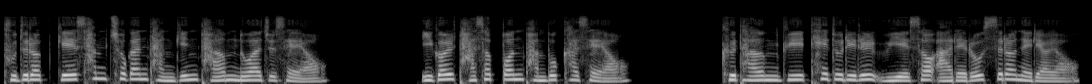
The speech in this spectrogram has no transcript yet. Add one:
부드럽게 3초간 당긴 다음 놓아주세요. 이걸 다섯 번 반복하세요. 그 다음 귀 테두리를 위에서 아래로 쓸어내려요.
